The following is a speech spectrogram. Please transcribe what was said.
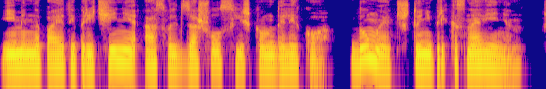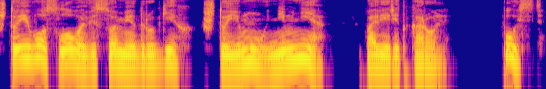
именно по этой причине Асфальт зашел слишком далеко. Думает, что неприкосновенен, что его слово весомее других, что ему, не мне, поверит король. Пусть.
